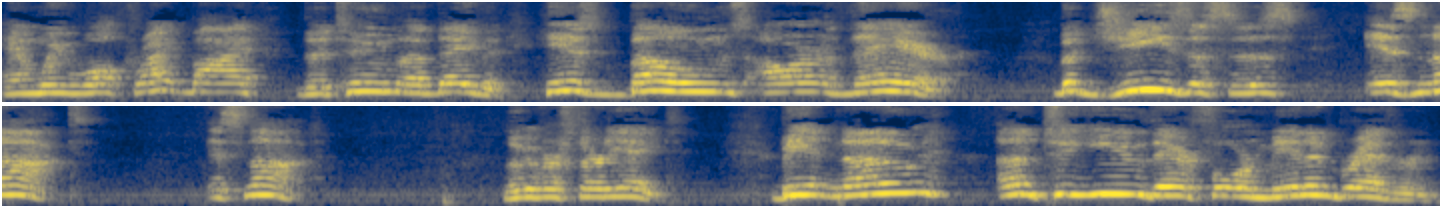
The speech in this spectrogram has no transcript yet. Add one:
and we walked right by the tomb of David. His bones are there, but Jesus's is not. It's not. Look at verse 38. Be it known unto you, therefore, men and brethren,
